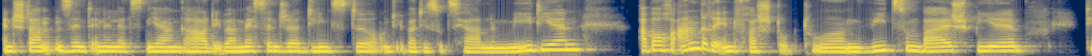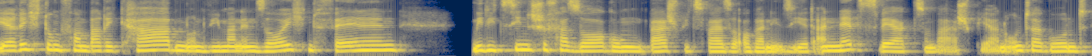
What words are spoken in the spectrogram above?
entstanden sind in den letzten Jahren gerade über Messenger-Dienste und über die sozialen Medien, aber auch andere Infrastrukturen, wie zum Beispiel die Errichtung von Barrikaden und wie man in solchen Fällen medizinische Versorgung beispielsweise organisiert, ein Netzwerk zum Beispiel, ein Untergrund,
